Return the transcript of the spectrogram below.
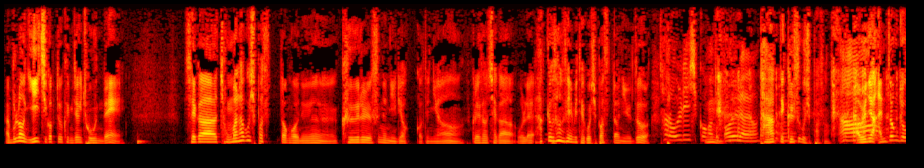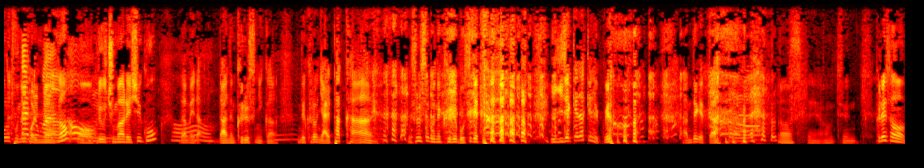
아, 물론 이 직업도 굉장히 좋은데 제가 정말 하고 싶었던 거는 글을 쓰는 일이었거든요. 그래서 제가 원래 학교 선생님이 되고 싶었던 이유도 잘 어울리실 것 같아요. 어울려요. 방학 때 글 쓰고 싶어서. 아, 아, 왜냐 안정적으로 돈을. 벌면서 어. 어, 그리고 주말에 쉬고 어. 그다음에 나, 는 글을 쓰니까. 근데 그런 얄팍한 술수로는 글을 못 쓰겠다. 이제 깨닫게 됐고요. 안 되겠다. 어, 네, 아무튼 그래서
